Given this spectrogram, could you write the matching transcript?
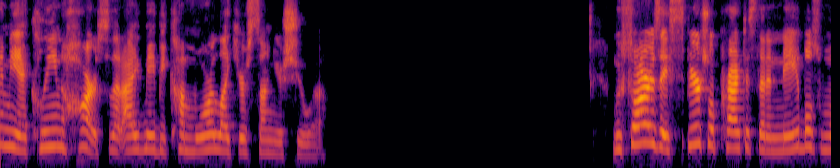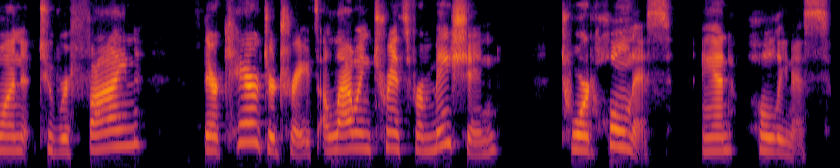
in me a clean heart so that I may become more like your son, Yeshua. Musar is a spiritual practice that enables one to refine their character traits, allowing transformation toward wholeness and holiness.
